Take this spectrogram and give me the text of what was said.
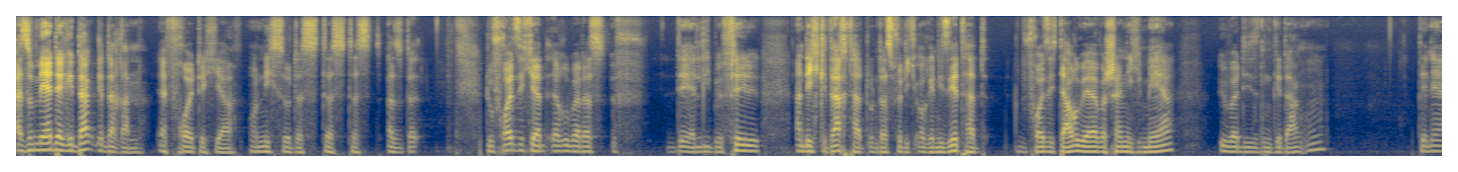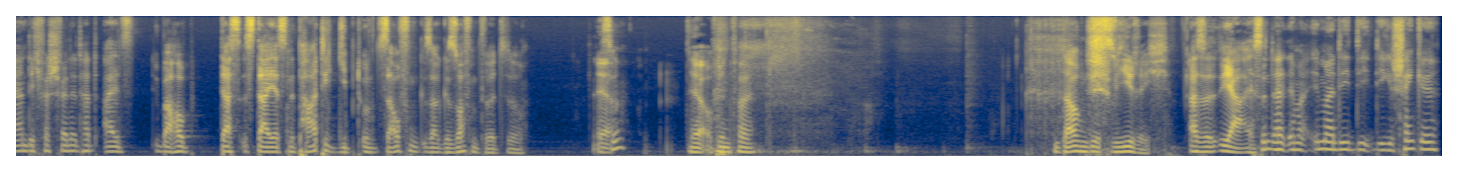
also mehr der Gedanke daran erfreut dich ja. Und nicht so, dass, dass, dass, also da, du freust dich ja darüber, dass der liebe Phil an dich gedacht hat und das für dich organisiert hat. Du freust dich darüber ja wahrscheinlich mehr über diesen Gedanken, den er an dich verschwendet hat, als überhaupt, dass es da jetzt eine Party gibt und saufen, sa- gesoffen wird. So. Weißt Ja. du? ja, auf jeden Fall. Und darum geht's. Schwierig. Also ja, es sind halt immer, immer die, die, die Geschenke,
